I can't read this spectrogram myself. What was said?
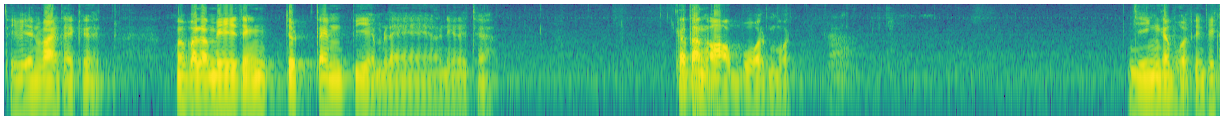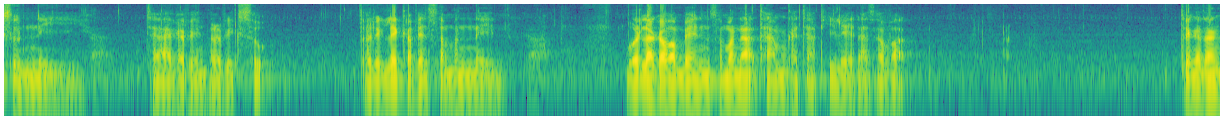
ที่เวียนว่ายแต่เกิด เมื่อบารมีถึงจุดเต็มเปี่ยมแล้วนี่เลยจ้ะก็ต้องออกบวชหมด หญิงก็บวชเป็นภิกษุณีชายก็เป็นพระภิกษุ ตัวเล็กๆก็เป็นสัมมเนนบวชแล้วก็บำเพ็ญสมณธรรมขจัดกิเลสอาสวะจนกระทั่ง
